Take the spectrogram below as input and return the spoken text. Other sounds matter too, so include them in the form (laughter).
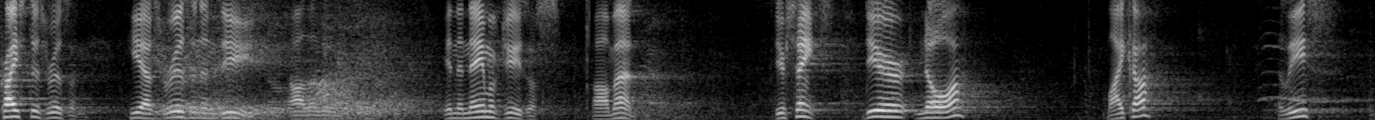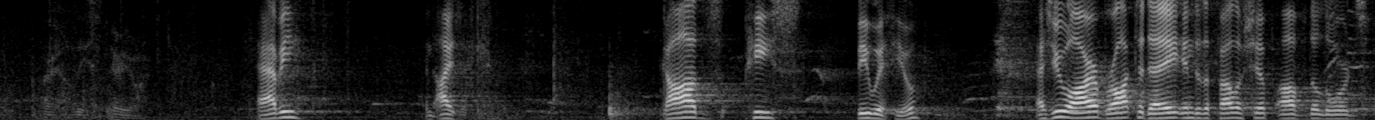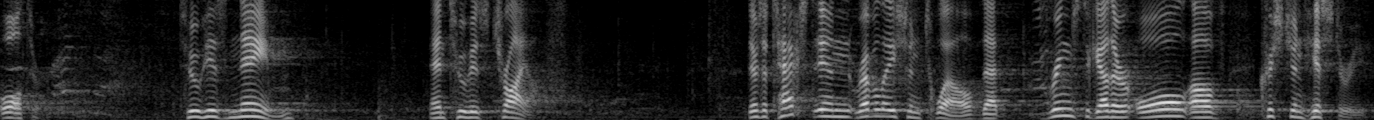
Christ is risen. He has risen indeed. Hallelujah. In the name of Jesus. Amen. Dear saints, dear Noah, Micah, Elise, all right, Elise, there you are. Abby, and Isaac. God's peace be with you as you are brought today into the fellowship of the Lord's altar to his name and to his triumph. There's a text in Revelation 12 that brings together all of Christian history.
